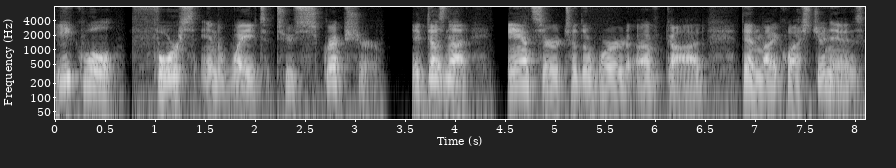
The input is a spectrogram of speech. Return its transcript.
equal force and weight to Scripture, it does not answer to the Word of God, then my question is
